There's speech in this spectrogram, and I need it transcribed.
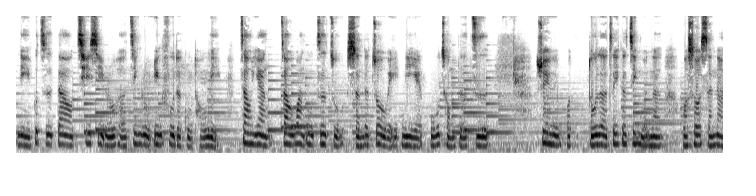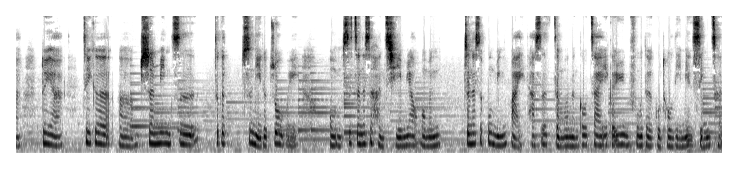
你不知道气息如何进入孕妇的骨头里，照样照万物之主神的作为，你也无从得知。所以我。读了这个经文呢，我说神啊，对呀，这个呃生命是这个是你的作为，我们是真的是很奇妙，我们真的是不明白它是怎么能够在一个孕妇的骨头里面形成，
